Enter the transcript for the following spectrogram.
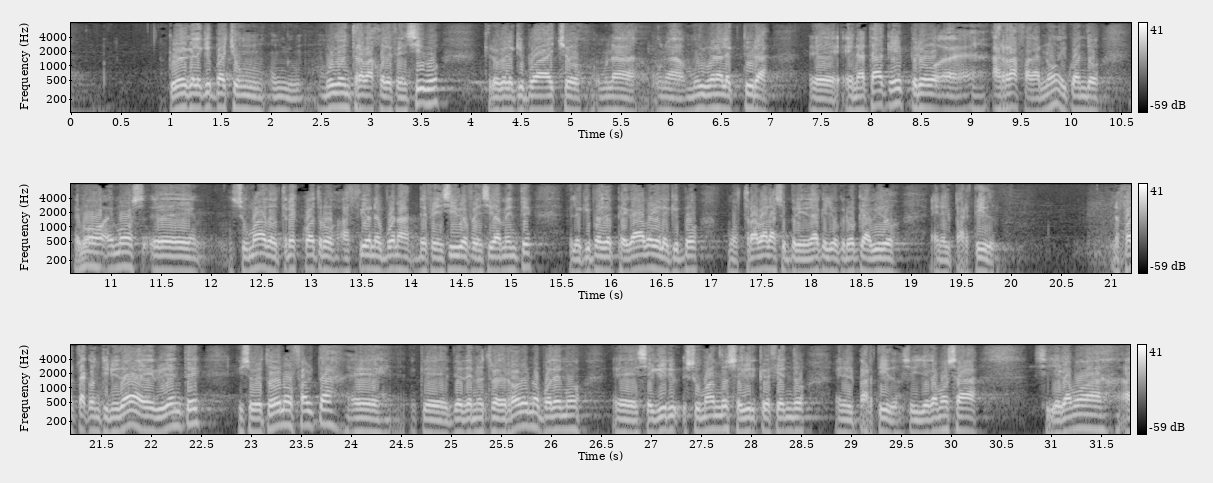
Creo que el equipo ha hecho un, un muy buen trabajo defensivo, creo que el equipo ha hecho una, muy buena lectura eh, en ataque, pero eh, a ráfagas, ¿no? Y cuando hemos, hemos eh, sumado tres, cuatro acciones buenas defensivas y ofensivamente, el equipo despegaba y el equipo mostraba la superioridad que yo creo que ha habido en el partido. Nos falta continuidad, es evidente, y sobre todo nos falta eh, que desde nuestros errores no podemos eh, seguir sumando, seguir creciendo en el partido. Si llegamos a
